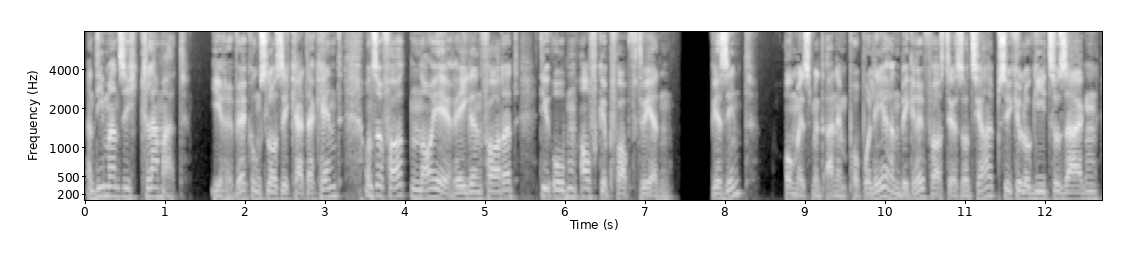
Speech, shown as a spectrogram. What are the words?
an die man sich klammert, ihre Wirkungslosigkeit erkennt und sofort neue Regeln fordert, die oben aufgepfropft werden. Wir sind, um es mit einem populären Begriff aus der Sozialpsychologie zu sagen,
